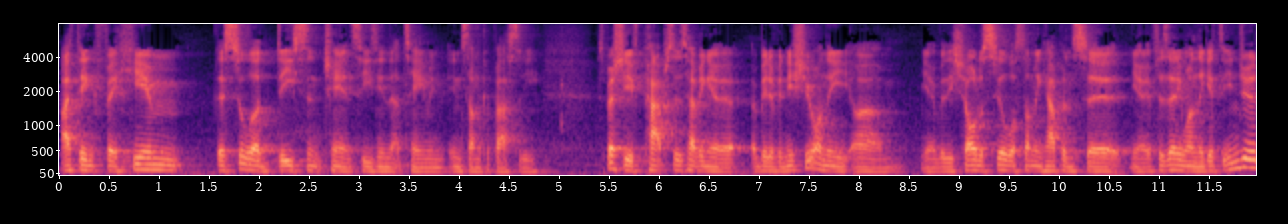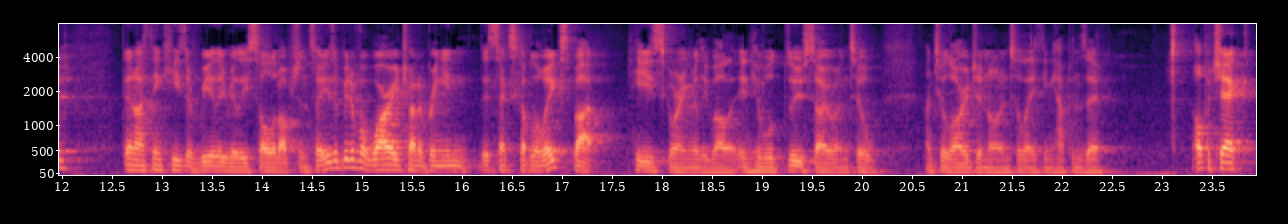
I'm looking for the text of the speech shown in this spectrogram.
I think for him, there's still a decent chance he's in that team in, in some capacity, especially if Paps is having a, a bit of an issue on the um, you know with his shoulder still, or something happens to you know if there's anyone that gets injured. Then I think he's a really, really solid option. So he's a bit of a worry trying to bring in this next couple of weeks, but he's scoring really well, and he will do so until until Origin or until anything happens there. Opacek,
